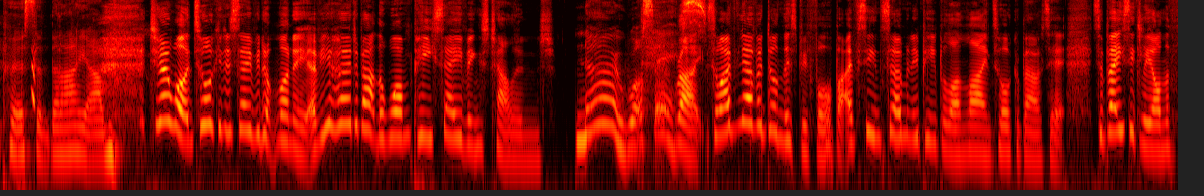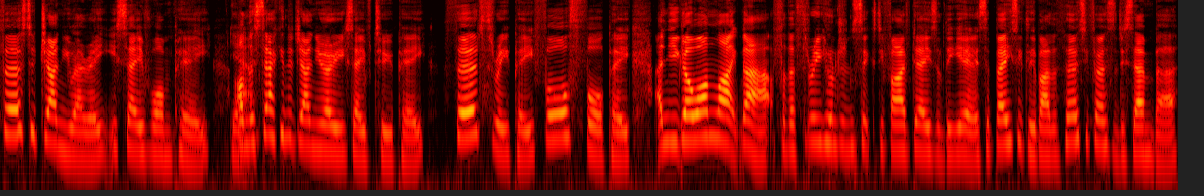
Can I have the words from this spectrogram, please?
Person than I am. Do you know what? Talking of saving up money, have you heard about the 1p savings challenge? No, what's this? Right, so I've never done this before, but I've seen so many people online talk about it. So basically, on the 1st of January, you save 1p. On the 2nd of January, you save 2p. Third 3p, fourth 4p, and you go on like that for the 365 days of the year. So basically, by the 31st of December,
